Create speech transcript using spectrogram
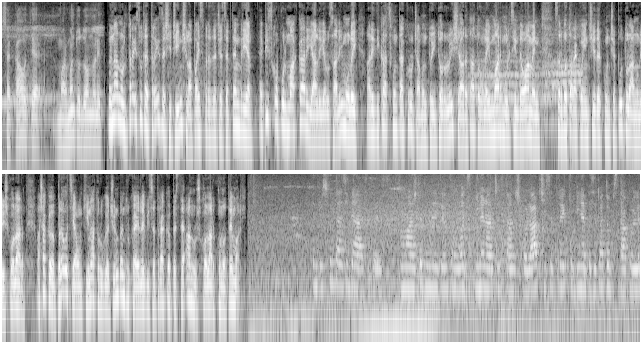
să caute mormântul Domnului. În anul 335, la 14 septembrie, episcopul Macarie al Ierusalimului a ridicat Sfânta Cruce a Mântuitorului și a arătat-o unei mari mulțimi de oameni. Sărbătoarea coincide cu începutul anului școlar, așa că preoții au închinat rugăciuni pentru ca elevii să treacă peste anul școlar cu note mari pentru Sfânta zi de astăzi, să mă ajute Dumnezeu să învăț bine în acest an școlar și să trec cu bine peste toate obstacolele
